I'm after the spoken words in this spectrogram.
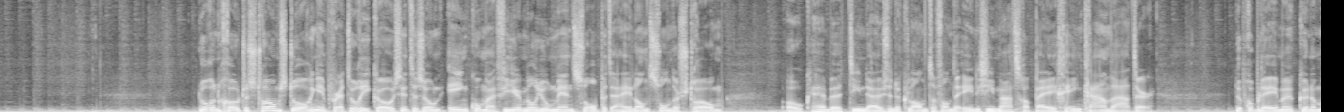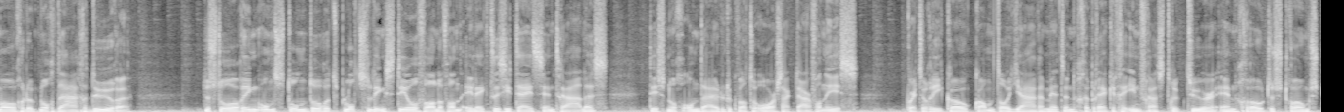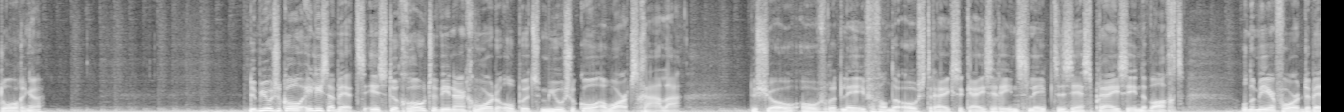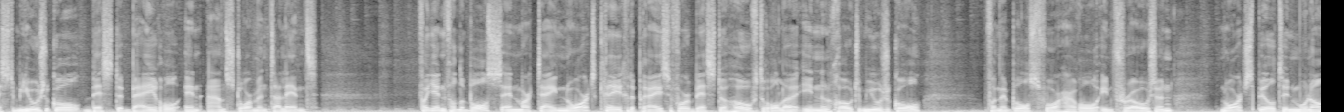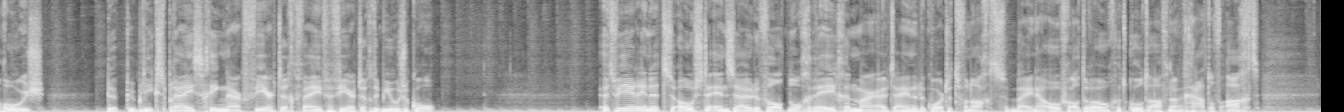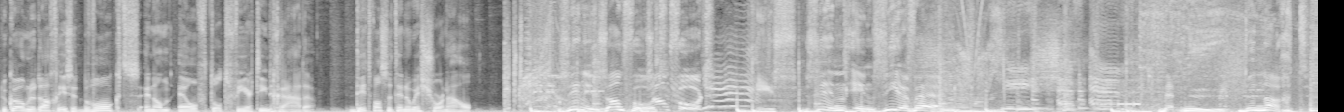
Door een grote stroomstoring in Puerto Rico zitten zo'n 1,4 miljoen mensen op het eiland zonder stroom. Ook hebben tienduizenden klanten van de energiemaatschappij geen kraanwater. De problemen kunnen mogelijk nog dagen duren. De storing ontstond door het plotseling stilvallen van elektriciteitscentrales. Het is nog onduidelijk wat de oorzaak daarvan is. Puerto Rico kampt al jaren met een gebrekkige infrastructuur en grote stroomstoringen. De musical Elisabeth is de grote winnaar geworden op het Musical Awards Gala. De show over het leven van de Oostenrijkse keizerin sleepte zes prijzen in de wacht. Onder meer voor de beste musical, beste bijrol en aanstormend talent. Van Jen van der Bos en Martijn Noord kregen de prijzen voor beste hoofdrollen in een grote musical. Van der Bos voor haar rol in Frozen. Noord speelt in Moulin Rouge. De publieksprijs ging naar 4045 de musical. Het weer in het oosten en zuiden valt nog regen... maar uiteindelijk wordt het vannacht bijna overal droog. Het koelt af naar een graad of 8. De komende dag is het bewolkt en dan 11 tot 14 graden. Dit was het NOS Journaal. Zin in Zandvoort, Zandvoort is zin in ZFM. ZFM. Met nu de nacht.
